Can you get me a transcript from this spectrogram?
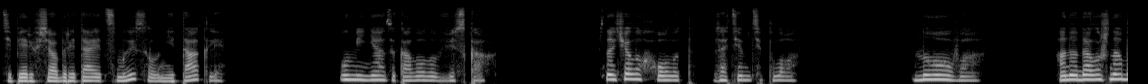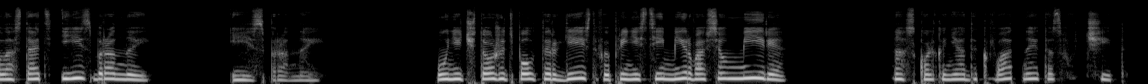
Теперь все обретает смысл, не так ли? У меня закололо в висках. Сначала холод, затем тепло. Нова, она должна была стать избранной. Избранной. Уничтожить полтергейстов и принести мир во всем мире. Насколько неадекватно это звучит.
